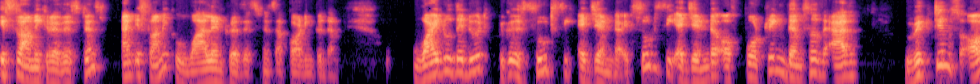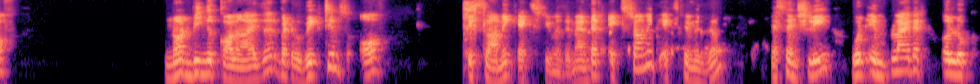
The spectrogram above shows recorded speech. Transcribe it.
Islamic resistance and Islamic violent resistance, according to them. Why do they do it? Because it suits the agenda. It suits the agenda of portraying themselves as victims of not being a colonizer, but victims of Islamic extremism. And that Islamic extremism essentially would imply that, oh, look,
